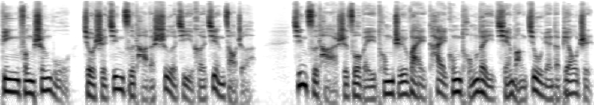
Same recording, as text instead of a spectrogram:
冰封生物就是金字塔的设计和建造者。金字塔是作为通知外太空同类前往救援的标志。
